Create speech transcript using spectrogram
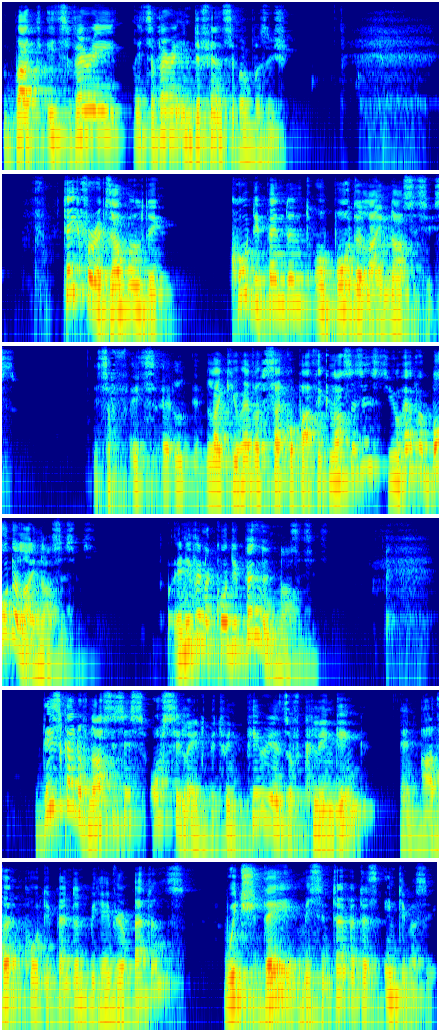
but it's very it's a very indefensible position. Take for example the codependent or borderline narcissist. It's a, it's a, like you have a psychopathic narcissist, you have a borderline narcissist, and even a codependent narcissist. These kind of narcissists oscillate between periods of clinging and other codependent behavior patterns, which they misinterpret as intimacy,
